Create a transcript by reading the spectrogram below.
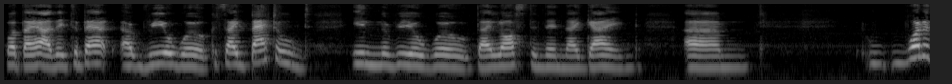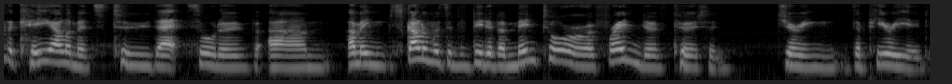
what they are. It's about a real world, because they battled in the real world. They lost and then they gained. Um, what are the key elements to that sort of? Um, I mean, Scullin was a bit of a mentor or a friend of Curtin during the period,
